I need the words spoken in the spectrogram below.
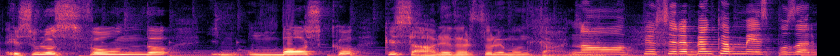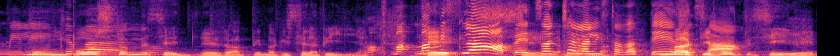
e sullo sfondo un bosco che sale verso le montagne. No, piacerebbe anche a me sposarmi lì. un che posto bello. trovare prima chi se la piglia Ma- ma- ma Eh, Miss Lopez, sì, c'è la ma- lista ma- d'attesa, ma tipo sì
